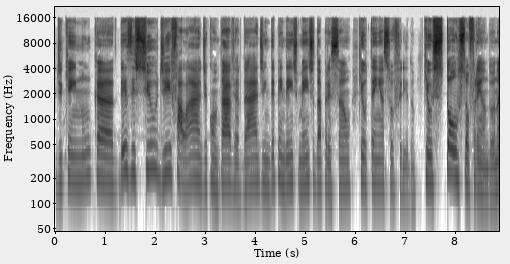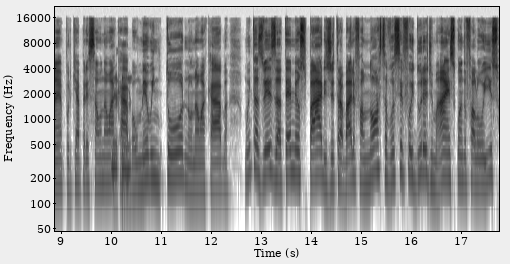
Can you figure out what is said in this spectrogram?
de quem nunca desistiu de falar, de contar a verdade, independentemente da pressão que eu tenha sofrido. Que eu estou sofrendo, né? Porque a pressão não uhum. acaba, o meu entorno não acaba. Muitas vezes até meus pares de trabalho falam: nossa, você foi dura demais demais quando falou isso.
